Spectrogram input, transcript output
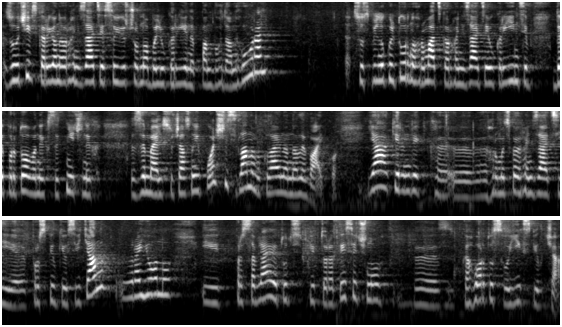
Золочівська районна організація Союз Чорнобиль України пан Богдан Гураль. Суспільно-культурна громадська організація українців, депортованих з етнічних земель сучасної Польщі Світлана Миколаївна Наливайко. Я керівник е, громадської організації проспілки освітян району і представляю тут півторатисячну когорту своїх спілчан.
